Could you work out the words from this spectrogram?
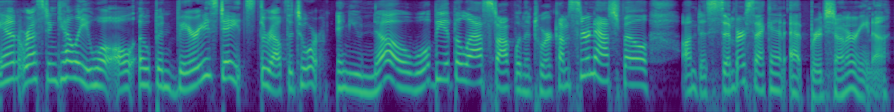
and Ruston Kelly will all open various dates throughout the tour. And you know we'll be at the last stop when the tour comes through Nashville on December 2nd at Bridgestone Arena.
